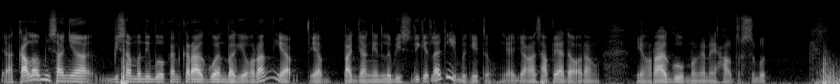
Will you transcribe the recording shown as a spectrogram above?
ya kalau misalnya bisa menimbulkan keraguan bagi orang ya ya panjangin lebih sedikit lagi begitu. Ya jangan sampai ada orang yang ragu mengenai hal tersebut. Oke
